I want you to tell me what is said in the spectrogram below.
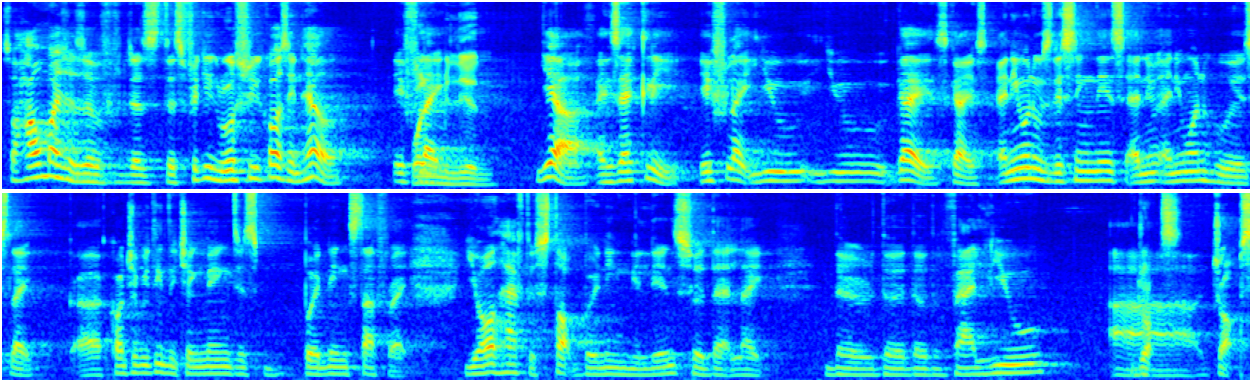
So how much does a, does does freaking grocery cost in hell? If one like million. yeah exactly. If like you you guys guys anyone who's listening this any, anyone who is like uh, contributing to Cheng Meng just burning stuff right? You all have to stop burning millions so that like the the the, the value uh, Drops. drops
